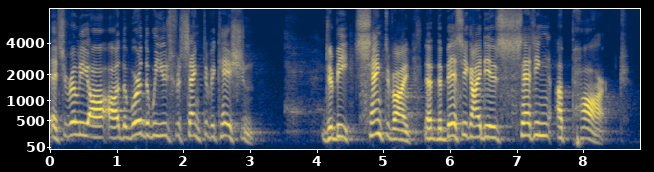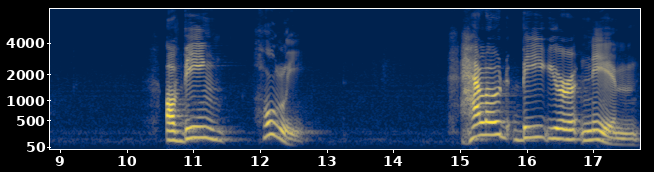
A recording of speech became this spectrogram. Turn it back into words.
it's really our, our, the word that we use for sanctification. To be sanctified. The, the basic idea is setting apart, of being holy Hallowed be your name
